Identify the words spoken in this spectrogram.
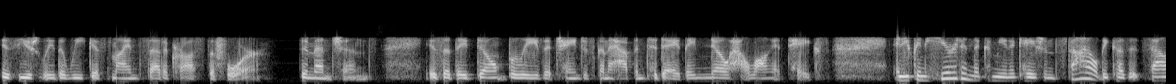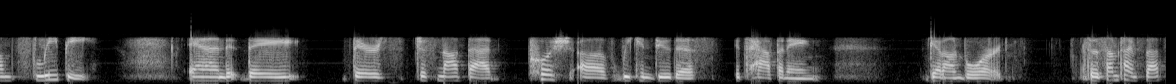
is usually the weakest mindset across the four dimensions is that they don't believe that change is going to happen today. They know how long it takes. And you can hear it in the communication style because it sounds sleepy. And they there's just not that push of we can do this, it's happening, get on board. So sometimes that's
